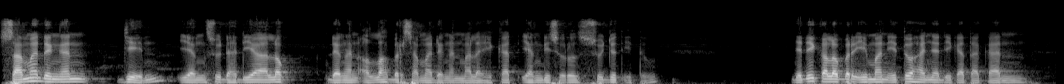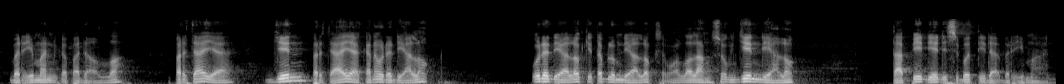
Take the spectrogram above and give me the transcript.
Sama dengan jin yang sudah dialog dengan Allah bersama dengan malaikat yang disuruh sujud itu. Jadi kalau beriman itu hanya dikatakan beriman kepada Allah, percaya, jin percaya karena udah dialog. Udah dialog, kita belum dialog sama Allah langsung jin dialog. Tapi dia disebut tidak beriman.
